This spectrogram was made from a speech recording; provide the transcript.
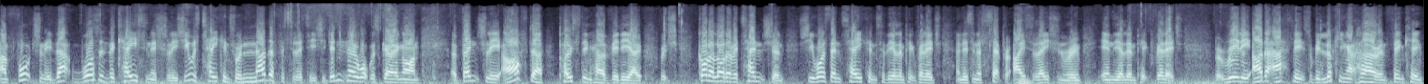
Unfortunately, that wasn't the case initially. She was taken to another facility. She didn't know what was going on. Eventually, after posting her video, which got a lot of attention, she was then taken to the Olympic Village and is in a separate isolation room in the Olympic Village. But really, other athletes will be looking at her and thinking,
